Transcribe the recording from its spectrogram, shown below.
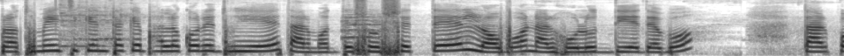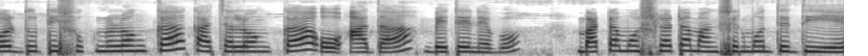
প্রথমেই চিকেনটাকে ভালো করে ধুয়ে তার মধ্যে সর্ষের তেল, লবণ আর হলুদ দিয়ে দেব। তারপর দুটি শুকনো লঙ্কা, কাঁচা লঙ্কা ও আদা বেটে নেব। বাটা মশলাটা মাংসের মধ্যে দিয়ে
